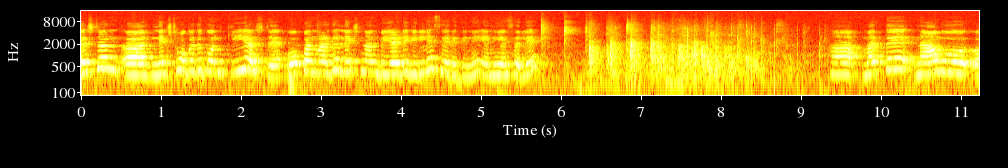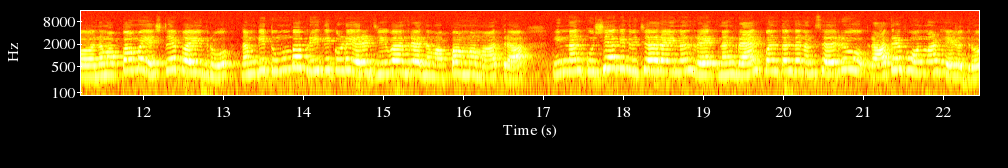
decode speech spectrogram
ಜಸ್ಟ್ ನೆಕ್ಸ್ಟ್ ಹೋಗೋದಕ್ಕೆ ಒಂದು ಕೀ ಅಷ್ಟೇ. ಓಪನ್ ಮಾಡಿದ್ರೆ ನೆಕ್ಸ್ಟ್ ನಾನು ಬಿ ಎಡಿಗೆ ಇಲ್ಲೇ ಸೇರಿದ್ದೀನಿ ಎನ್ ಇ ಎಸ್ ಅಲ್ಲಿ. ಮತ್ತೆ ನಾವು ನಮ್ಮ ಅಪ್ಪ ಅಮ್ಮ ಎಷ್ಟೇ ಬೈದ್ರು, ನಮಗೆ ತುಂಬಾ ಪ್ರೀತಿ ಕೂಡ ಎರಡು ಜೀವ ಅಂದ್ರೆ ಅದು ನಮ್ಮ ಅಪ್ಪ ಅಮ್ಮ ಮಾತ್ರ. ಇನ್ ನಂಗ್ ಖುಷಿ ಆಗಿದ್ದ ವಿಚಾರ ಏನಂದ್ರೆ, ನಂಗ್ ರ್ಯಾಂಕ್ ಬಂತಂತ ನಮ್ಮ ಸರ್ ರಾತ್ರಿ ಫೋನ್ ಮಾಡಿ ಹೇಳಿದ್ರು.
